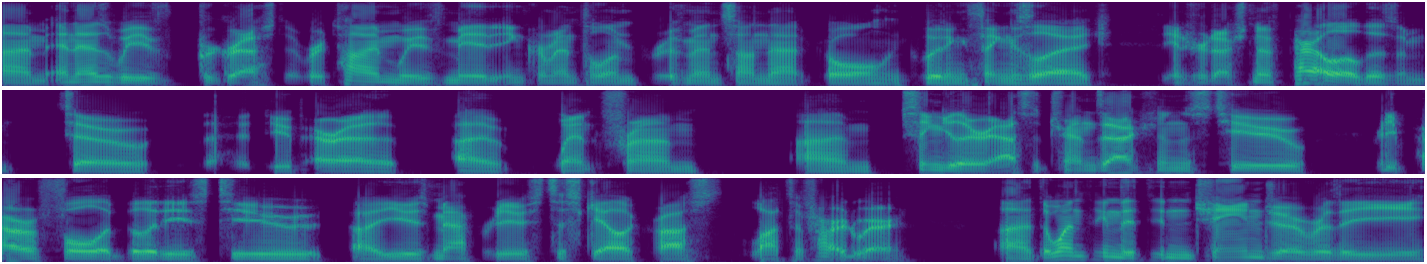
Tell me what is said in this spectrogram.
Um, and as we've progressed over time, we've made incremental improvements on that goal, including things like the introduction of parallelism. So the Hadoop era uh, went from um, singular ACID transactions to pretty powerful abilities to uh, use MapReduce to scale across lots of hardware. Uh, the one thing that didn't change over the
